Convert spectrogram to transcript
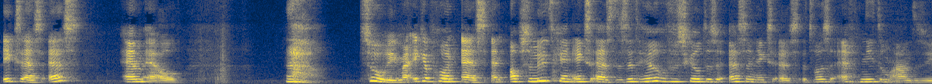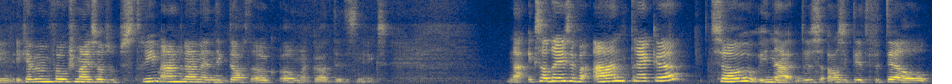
XSS, ML. Nou, sorry, maar ik heb gewoon S en absoluut geen XS. Er zit heel veel verschil tussen S en XS. Het was echt niet om aan te zien. Ik heb hem volgens mij zelfs op stream aangedaan en ik dacht ook, oh my god, dit is niks. Nou, ik zal deze even aantrekken. Zo, nou, dus als ik dit vertel,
